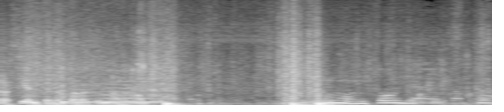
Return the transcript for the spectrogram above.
asiéntelo para que no se rompa. Un montón de pescado.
